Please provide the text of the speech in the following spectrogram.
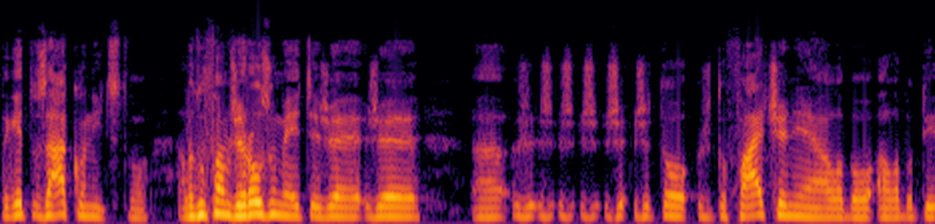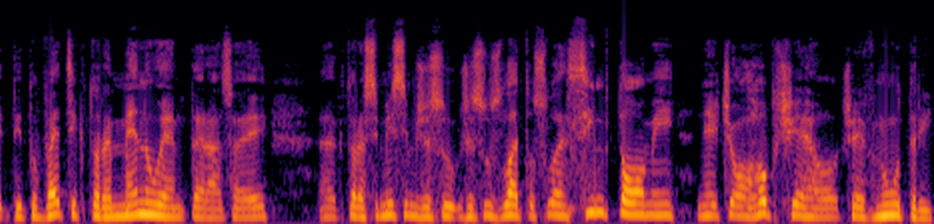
tak je to zákonníctvo. Ale dúfam, že rozumiete, že, že že, že, že, to, že to fajčenie alebo, alebo tie, tieto veci, ktoré menujem teraz, hej, e, ktoré si myslím, že sú, že sú zlé, to sú len symptómy niečoho hlbšieho, čo je vnútri.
